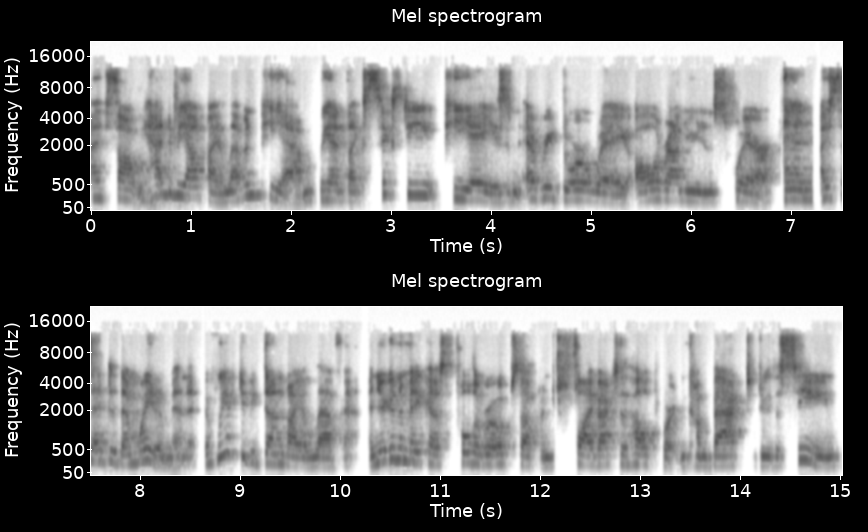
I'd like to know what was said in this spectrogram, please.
I thought we had to be out by 11 p.m. We had like 60 PAs in every doorway all around Union Square. And I said to them, wait a minute, if we have to be done by 11 and you're going to make us pull the ropes up and fly back to the heliport and come back to do the scene,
